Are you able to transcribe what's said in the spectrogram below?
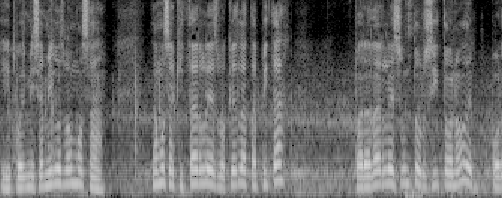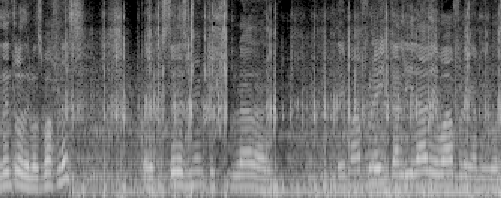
Y pues mis amigos vamos a vamos a quitarles lo que es la tapita para darles un tourcito, ¿no? Por dentro de los baffles para que ustedes vean qué chulada de, baffle y calidad de baffle, amigos.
